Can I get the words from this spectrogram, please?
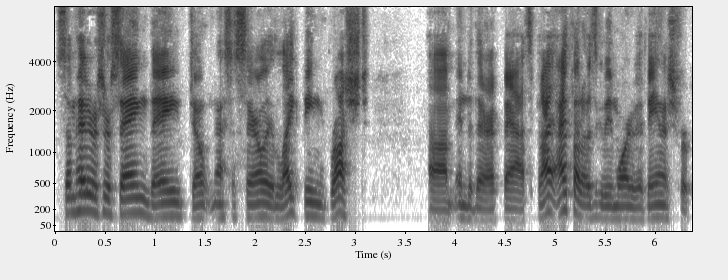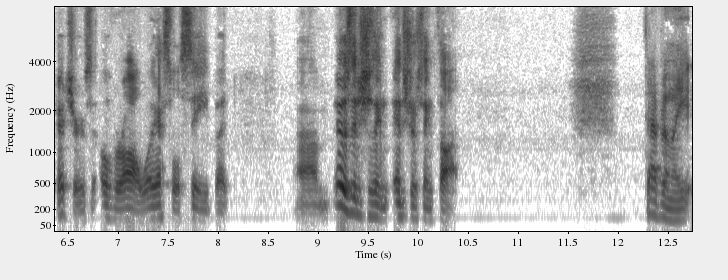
some hitters are saying they don't necessarily like being rushed um, into their at bats. But I, I, thought it was going to be more of an advantage for pitchers overall. Well, I guess we'll see. But um, it was interesting, interesting thought. Definitely.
